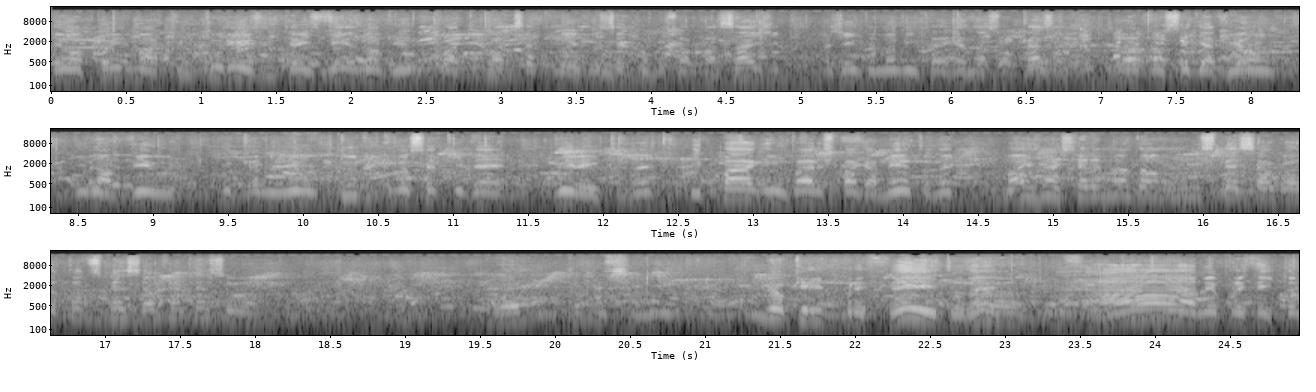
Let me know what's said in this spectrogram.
tem o apoio do Marquinho Turismo, 3691-4472. Você compra sua passagem, a gente manda entrega na sua casa, para você de avião, de navio, de caminhão, tudo que você tiver direito, né? E paga em vários pagamentos, né? Mas nós queremos mandar um especial agora, todo especial para a pessoa. É? Meu querido prefeito, né? Ah, meu prefeitão.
